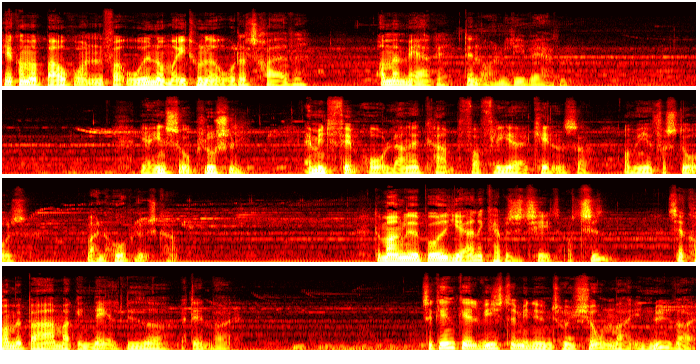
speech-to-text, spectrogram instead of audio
Her kommer baggrunden for ode nummer 138 om at mærke den åndelige verden. Jeg indså pludselig, at min fem år lange kamp for flere erkendelser og mere forståelse var en håbløs kamp. Der manglede både hjernekapacitet og tid til at komme bare marginalt videre af den vej. Til gengæld viste min intuition mig en ny vej.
